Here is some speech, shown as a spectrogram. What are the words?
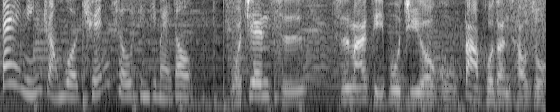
带您掌握全球经济脉动。我坚持只买底部绩优股，大波段操作。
